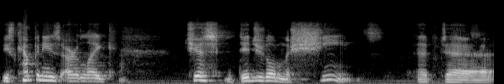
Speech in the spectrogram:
These companies are like just digital machines at, uh,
